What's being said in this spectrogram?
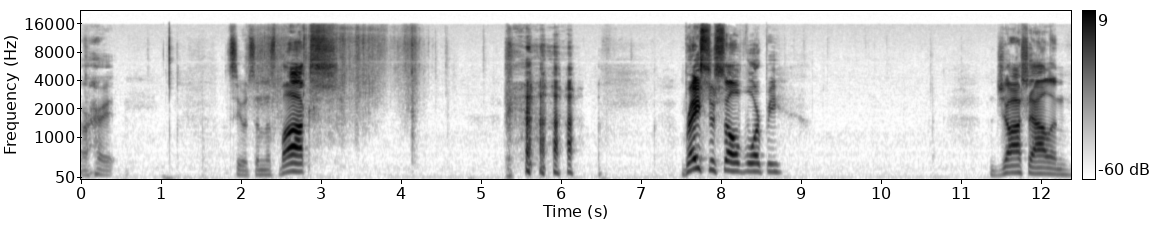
Alright. Let's see what's in this box. Brace yourself, Warpy. Josh Allen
